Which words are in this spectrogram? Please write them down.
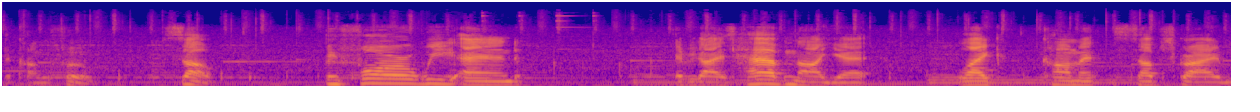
the Kung Fu. So, before we end, if you guys have not yet, like, comment, subscribe,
